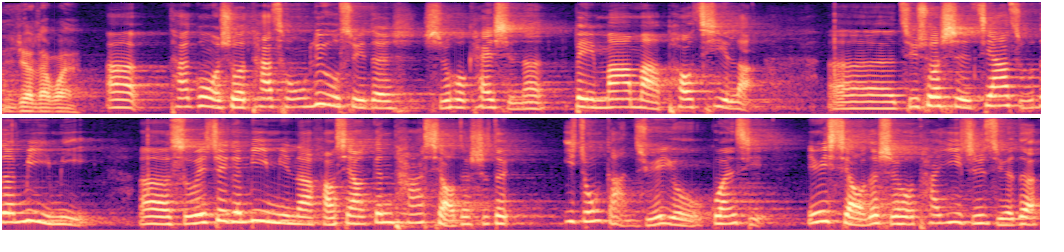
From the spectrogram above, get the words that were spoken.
你叫他问。啊，他跟我说，他从六岁的时候开始呢，被妈妈抛弃了，呃，据说是家族的秘密。呃，所谓这个秘密呢，好像跟他小的时候的一种感觉有关系。因为小的时候，他一直觉得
